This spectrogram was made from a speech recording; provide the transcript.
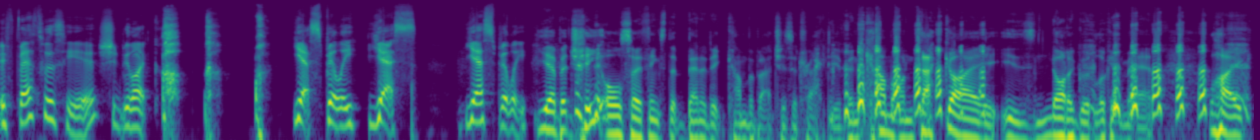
If Beth was here, she'd be like, yes, Billy. Yes. Yes, Billy. Yeah, but she also thinks that Benedict Cumberbatch is attractive. And come on, that guy is not a good looking man. Like,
